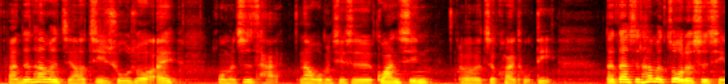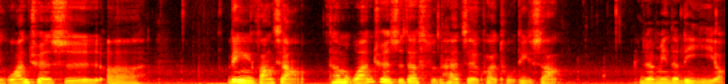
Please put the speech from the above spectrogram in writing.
反正他们只要寄出说，哎，我们制裁，那我们其实关心呃这块土地，但是他们做的事情完全是呃另一方向，他们完全是在损害这块土地上人民的利益哦。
